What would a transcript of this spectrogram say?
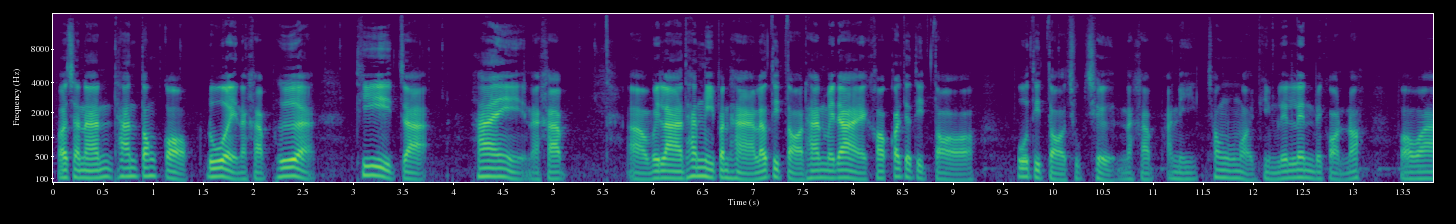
เพราะฉะนั้นท่านต้องกรอกด้วยนะครับ เพื่อที่จะให้นะครับ เวลาท่านมีปัญหาแล้วติดต่อท่านไม่ได้ เขาก็จะติดต่อผู้ติดต่อฉุกเฉินนะครับ อันนี้ช่องหน่อยพิมพ์เล่น ๆ ไปก่อนเนาะเพราะว่า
